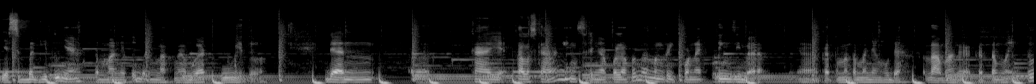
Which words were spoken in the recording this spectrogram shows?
ya sebegitunya teman itu bermakna buatku gitu dan uh, kayak kalau sekarang yang sering aku lakukan memang reconnecting sih mbak ya, ke teman-teman yang udah lama nggak ketemu itu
